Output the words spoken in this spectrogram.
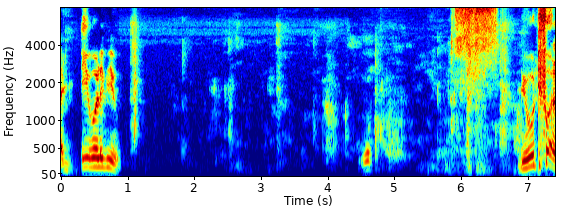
അടിപൊളി വ്യൂ ബ്യൂട്ടിഫുൾ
